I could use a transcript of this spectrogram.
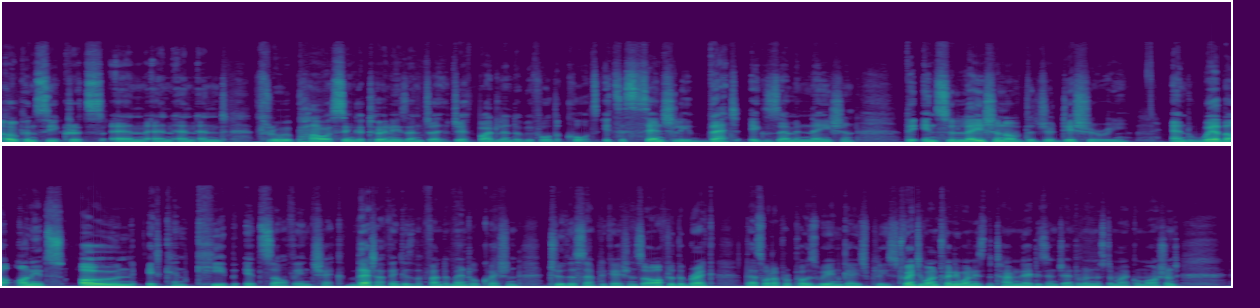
open secrets and, and, and, and through Power Singh attorneys and Geoff Budlender before the courts. It's essentially that examination, the insulation of the judiciary and whether on its own it can keep itself in check. That, I think, is the fundamental question to this application. So after the break, that's what I propose we engage, please. 2121 is the time, ladies and gentlemen. Mr. Michael Marchant,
